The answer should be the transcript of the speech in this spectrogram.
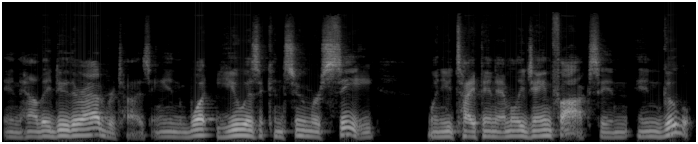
in how they do their advertising, in what you as a consumer see when you type in Emily Jane Fox in in Google.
